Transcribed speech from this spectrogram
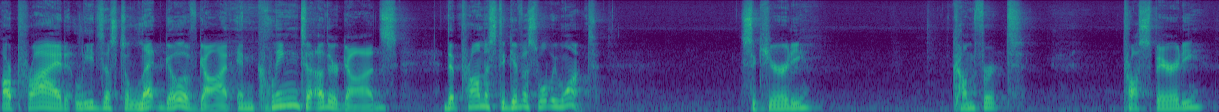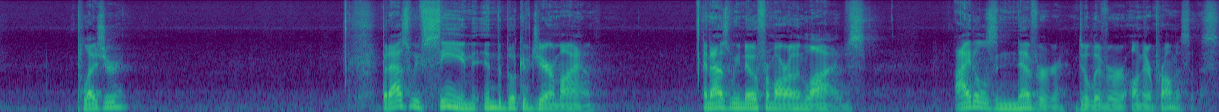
Our pride leads us to let go of God and cling to other gods that promise to give us what we want security, comfort, prosperity, pleasure. But as we've seen in the book of Jeremiah, and as we know from our own lives, idols never deliver on their promises.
